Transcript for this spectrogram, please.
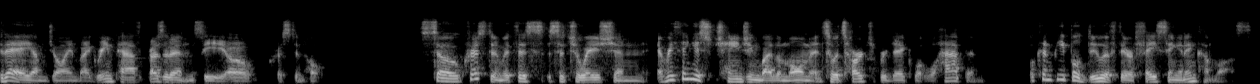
Today, I'm joined by GreenPath President and CEO, Kristen Holt. So, Kristen, with this situation, everything is changing by the moment, so it's hard to predict what will happen. What can people do if they're facing an income loss?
